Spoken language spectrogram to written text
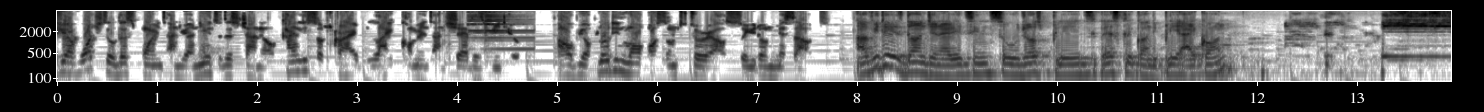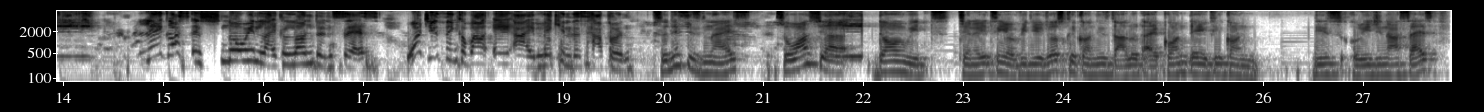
if you have watched till this point and you are new to this channel, kindly subscribe, like, comment and share this video. I will be uploading more awesome tutorials so you don't miss out. Our video is done generating so we'll just play it. Let's click on the play icon. Lagos is snowing like London says. What do you think about AI making this happen? So this is nice. So once you are done with generating your video, just click on this download icon. Then you click on this original size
